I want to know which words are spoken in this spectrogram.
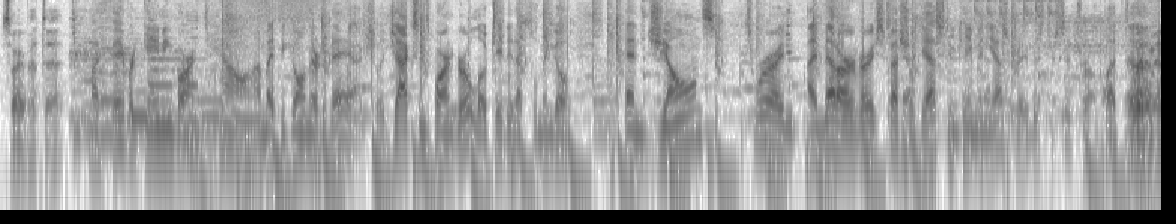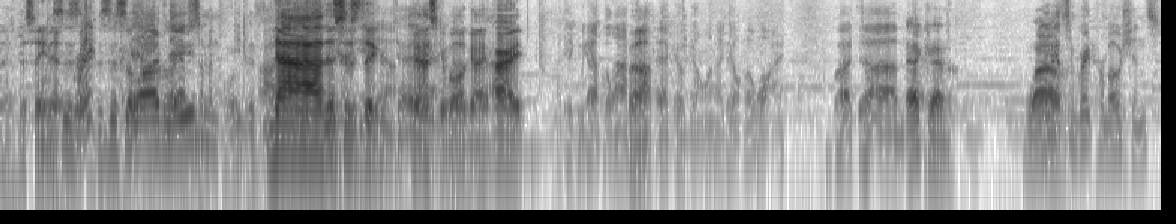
Sorry about that. My favorite gaming bar in town. I might be going there today, actually. Jackson's Bar and Grill, located at Flamingo and Jones. That's where I, I met our very special guest who came in yesterday, Mr. Citro. But uh, wait a uh, minute, this ain't this it. Is, right? is this a live lead? Some, uh, nah, this is the yeah. basketball guy. All right. I think we got the laptop well. echo going. I don't know why, but um, echo. Wow. We got some great promotions.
